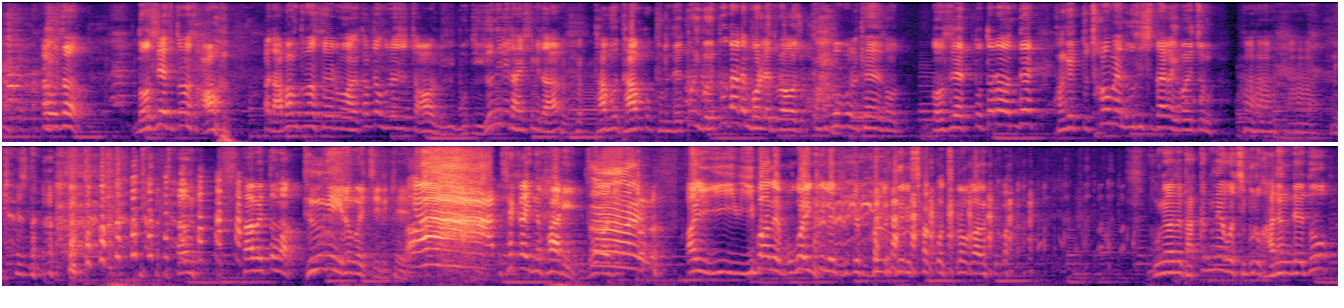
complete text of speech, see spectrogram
하고서 너스레도 떨어서 아, 아, 나방 들어왔어요 이러면 깜짝 놀라셨죠. 아, 이- 뭐 이런 일이 다 있습니다. 다음 다음 곡 부르는데 또 이번에 또 다른 벌레 들어와가지고 또 이렇게 해서 너스레 또 떨어졌는데 관객도 처음엔 웃으시다가 이번엔 좀 이렇게 하시다가 다음 다음에 또 막 등에 이런 거 있지 이렇게 아! 색깔 있는 파리 들어가지고 아니 이 입안에 뭐가 있길래 그렇게 벌레들이 자꾸 들어가는 거야? 공연을 다 끝내고 집으로 가는데도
